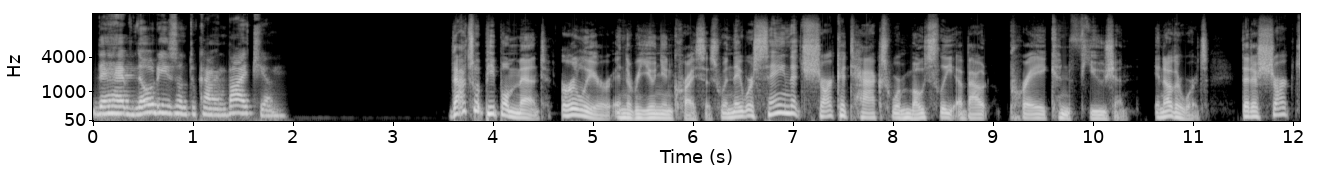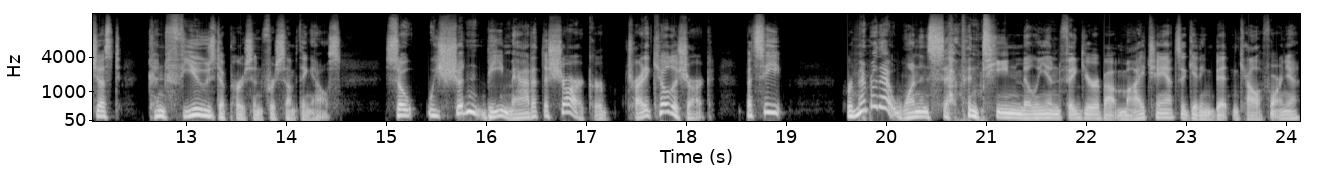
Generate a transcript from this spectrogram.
they have no reason to come and bite you. That's what people meant earlier in the reunion crisis when they were saying that shark attacks were mostly about prey confusion. In other words, that a shark just confused a person for something else. So we shouldn't be mad at the shark or try to kill the shark. But see, remember that 1 in 17 million figure about my chance of getting bit in California?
